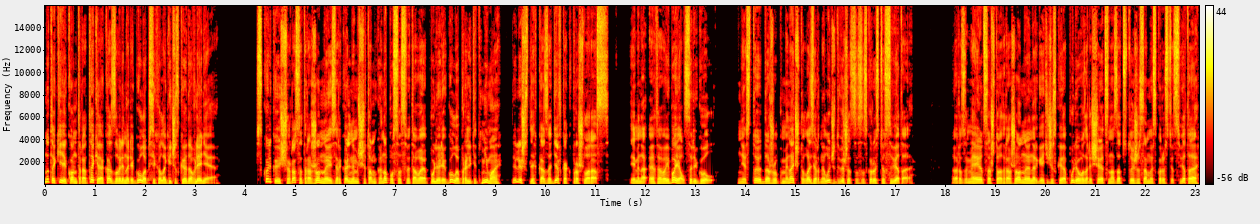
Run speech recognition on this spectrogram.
но такие контратаки оказывали на Регула психологическое давление. Сколько еще раз отраженная зеркальным щитом Канопуса световая пуля Регула пролетит мимо, лишь слегка задев, как в прошлый раз. Именно этого и боялся Регул. Не стоит даже упоминать, что лазерный луч движется со скоростью света. Разумеется, что отраженная энергетическая пуля возвращается назад с той же самой скоростью света.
